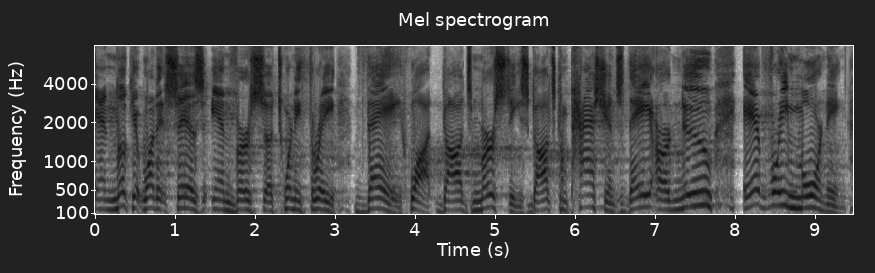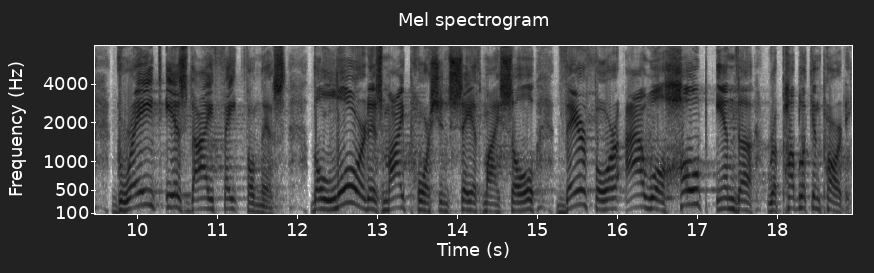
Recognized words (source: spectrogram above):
And look at what it says in verse uh, 23. They, what? God's mercies, God's compassions, they are new every morning. Great is thy faithfulness. The Lord is my portion, saith my soul. Therefore, I will hope in the Republican Party.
